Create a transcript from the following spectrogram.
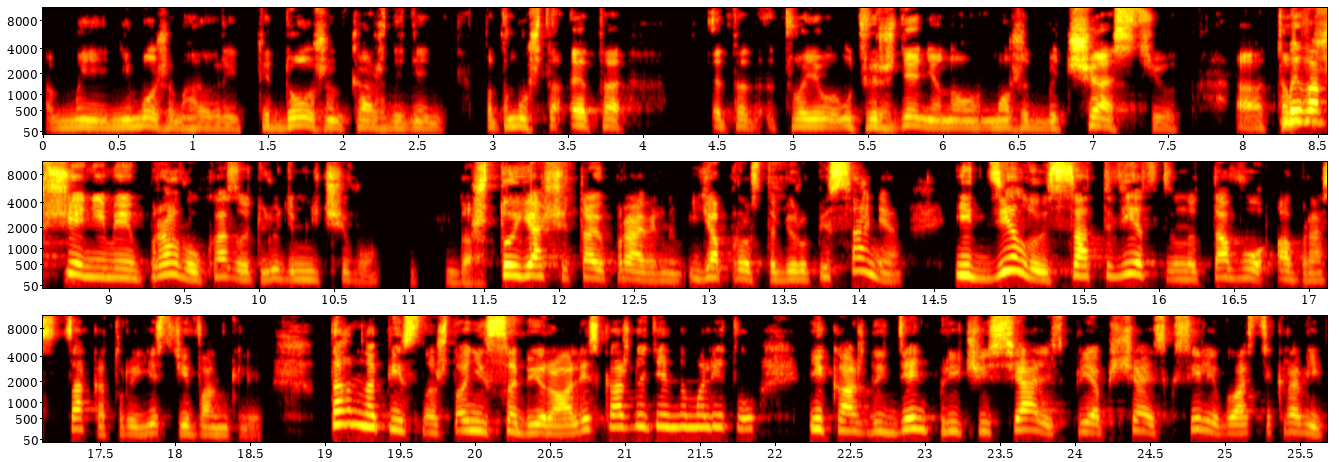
мы не можем говорить, ты должен каждый день, потому что это, это твое утверждение, оно может быть частью а, того, Мы что- вообще не имеем права указывать людям ничего. Да. Что я считаю правильным? Я просто беру Писание и делаю соответственно того образца, который есть в Евангелии. Там написано, что они собирались каждый день на молитву и каждый день причащались, приобщаясь к силе и власти крови.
